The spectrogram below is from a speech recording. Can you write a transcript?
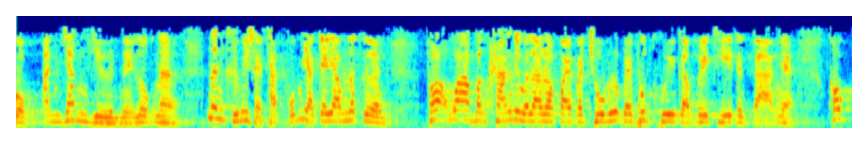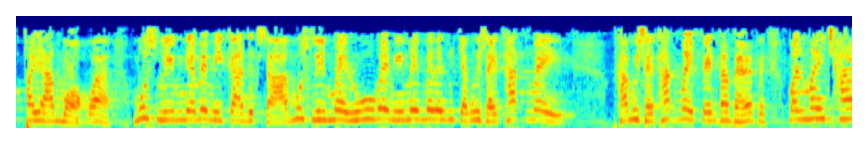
งบอันยั่งยืนในโลกหน้า นั่นคือวิสัยทัศน์ผมอยากจะย้ำเหลือเกิน เพราะว่าบางครั้งนี่เวลาเราไปประชุมหรือไปพูดคุยกับเวทีต่างๆ เนี่ยเขาพยายามบอกว่า มุสลิมเนี่ยไม่มีการศึกษา มุสลิมไม่รู้ไม่มีไม่ไม่รู้จักวิสัยทัศน์ไม่ ทำวิสัยทัศน์ไม่เป็นทำแผนไม่เป็น มันไม่ใช่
